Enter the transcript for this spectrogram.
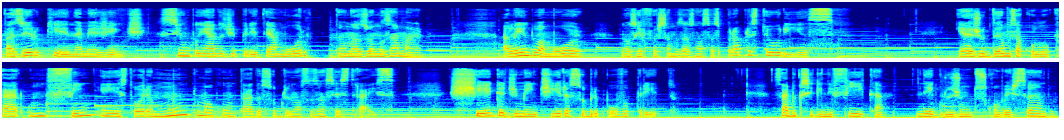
Fazer o que, né, minha gente? Se um punhado de preto é amor, então nós vamos amar. Além do amor, nós reforçamos as nossas próprias teorias e ajudamos a colocar um fim em história muito mal contada sobre nossos ancestrais. Chega de mentiras sobre o povo preto. Sabe o que significa negros juntos conversando?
